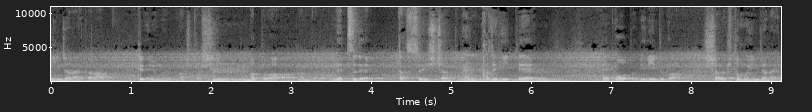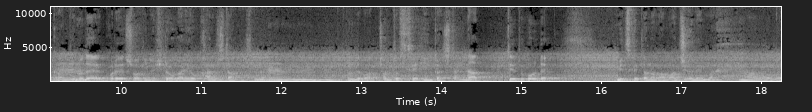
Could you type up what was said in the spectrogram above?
いいんじゃないかなっていうふうに思いましたし、うん。あとはなんだろう熱で脱水しちゃうとか、うん。風邪ひいて、ね、嘔吐下痢とかしちゃう人もいいんじゃないかっていうので、これ商品の広がりを感じたんですよね、なのでまあちゃんと製品化したいなっていうところで見つけたのがまあ10年前。なるほど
